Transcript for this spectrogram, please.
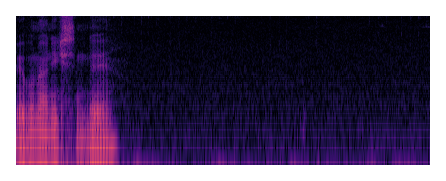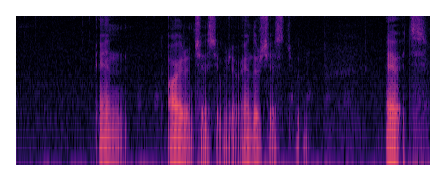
Ve bunların ikisinde en iron chest yapacağım. Ender chest diyorum. Evet.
